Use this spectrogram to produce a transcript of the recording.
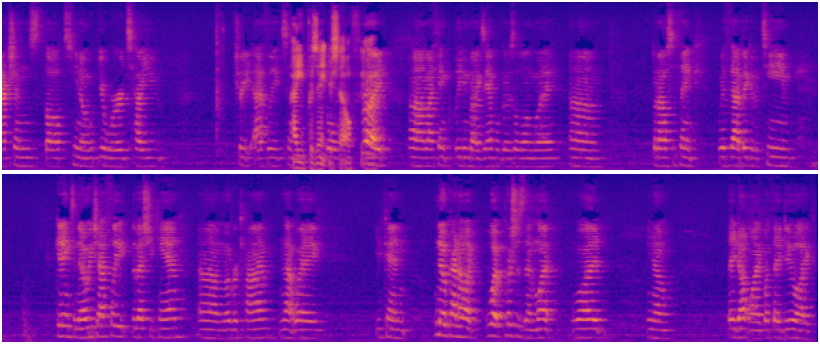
actions, thoughts, you know, your words, how you treat athletes, and How you present people. yourself, yeah. Right. Um, I think leading by example goes a long way. Um, but I also think with that big of a team, getting to know each athlete the best you can um, over time, and that way you can know kind of like what pushes them, what what you know they don't like, what they do like,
